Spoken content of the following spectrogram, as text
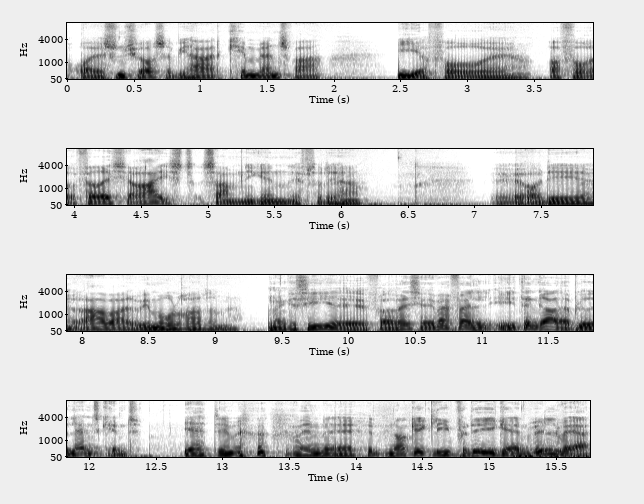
og jeg synes jo også, at vi har et kæmpe ansvar i at få, øh, at få Fredericia rejst sammen igen efter det her. Øh, og det arbejder vi målrettet med. Man kan sige, at Fredericia i hvert fald i den grad er blevet landskendt, Ja, det men øh, nok ikke lige på det, I gerne vil være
